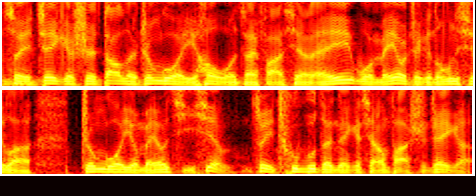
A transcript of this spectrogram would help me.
所以这个是到了中国以后，我才发现，哎，我没有这个东西了。中国有没有即兴？最初步的那个想法是这个。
